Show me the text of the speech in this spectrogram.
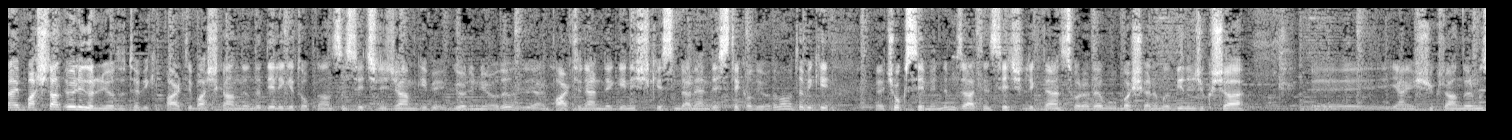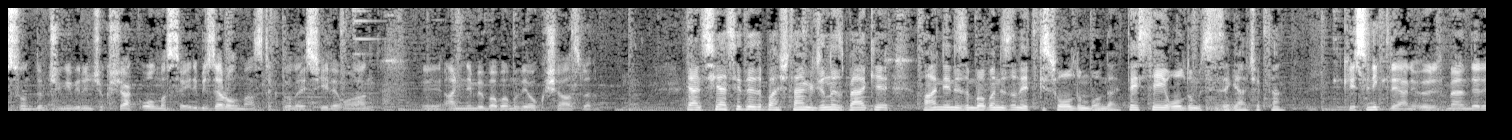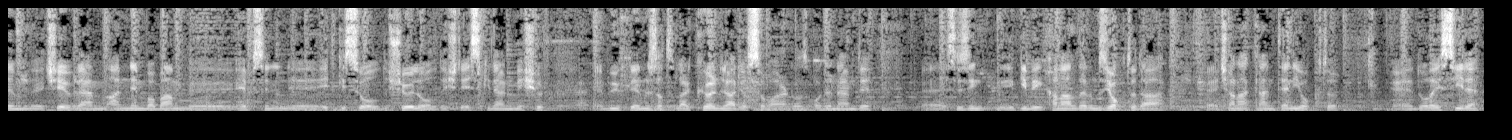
Yani baştan öyle görünüyordu tabii ki parti başkanlığında delege toplantısı seçileceğim gibi görünüyordu. Yani partiden de geniş kesimlerden destek alıyordum ama tabii ki e, çok sevindim. Zaten seçildikten sonra da bu başarımı birinci kuşağa e, yani şükranlarımı sundum. Çünkü birinci kuşak olmasaydı bizler olmazdık. Dolayısıyla o an e, annemi babamı ve o kuşağı hatırladım. Yani siyasete de başlangıcınız belki annenizin babanızın etkisi oldu mu bunda? Desteği oldu mu size gerçekten? Kesinlikle yani öğretmenlerim, e, çevrem, annem, babam e, hepsinin e, etkisi oldu. Şöyle oldu işte eskiden meşhur büyüklerimiz hatırlar Köln Radyosu vardı o, dönemde. Sizin gibi kanallarımız yoktu daha. Çanak Anten yoktu. Dolayısıyla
